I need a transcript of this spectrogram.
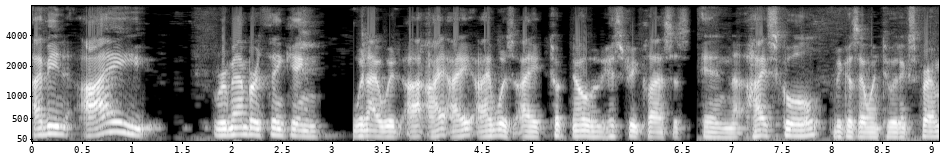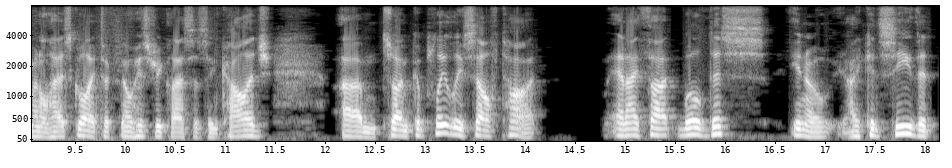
I mean, I remember thinking when I would, I, I, I was, I took no history classes in high school because I went to an experimental high school. I took no history classes in college. Um, so I'm completely self taught. And I thought, well, this, you know, I could see that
